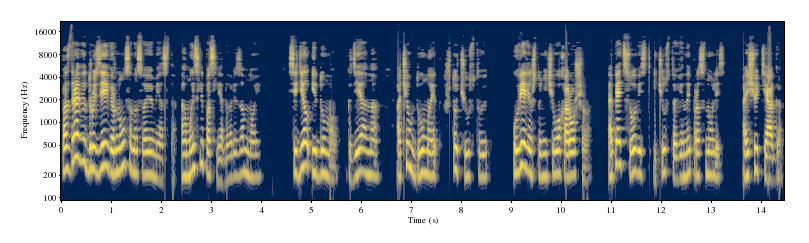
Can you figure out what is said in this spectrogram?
Поздравив друзей, вернулся на свое место, а мысли последовали за мной. Сидел и думал, где она, о чем думает, что чувствует. Уверен, что ничего хорошего. Опять совесть и чувство вины проснулись, а еще тяга.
